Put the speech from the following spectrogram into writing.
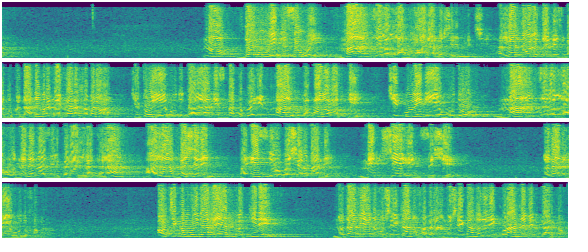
نو دوی د سوې ما انزل الله على بشر من شيء الله ټول ته نسبت کدا دمر ناکاره خبره وا چې ټول يهود ته الله نسبت کو ان قالوا فاغه وخت کې چې اوې دي يهودو ما انزل الله نن نازل کړي الله تعالی على بشر فاس يو بشر باندې من شيء ان شيء نو دا د يهودو خبره او چې کوم وی دا آیات مکی دی نو دا بیا د مشرکانو خبره ده مشرکانو د قرآن نه انکار کو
